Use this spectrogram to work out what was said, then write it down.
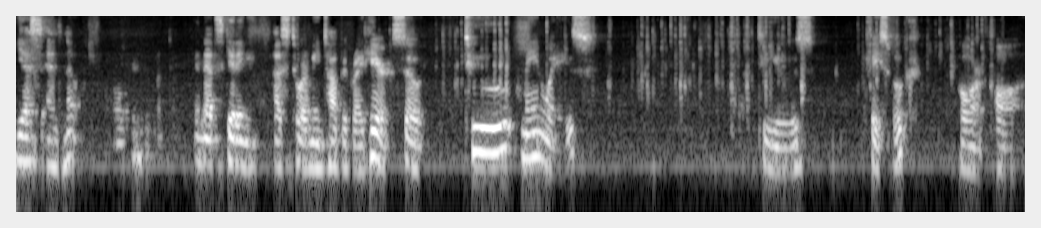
Yes and no. Okay. And that's getting us to our main topic right here. So two main ways to use Facebook or all,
